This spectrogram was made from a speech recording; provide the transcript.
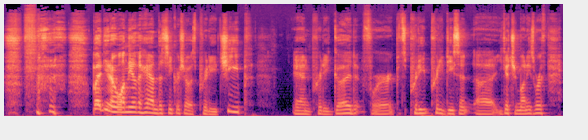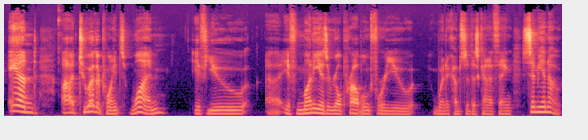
but you know, on the other hand, the Secret Show is pretty cheap and pretty good for it's pretty pretty decent. Uh, you get your money's worth. And uh, two other points. One, if you uh, if money is a real problem for you when it comes to this kind of thing, send me a note.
